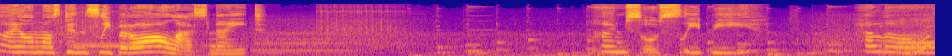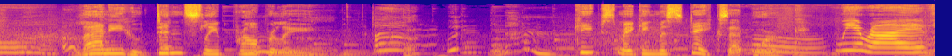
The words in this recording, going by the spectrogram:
I almost didn't sleep at all last night. I'm so sleepy. Hello. Lani, who didn't sleep properly, keeps making mistakes at work. We arrived.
